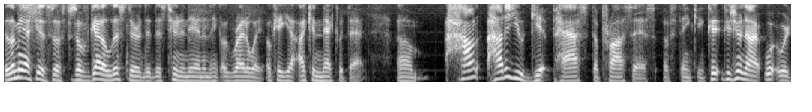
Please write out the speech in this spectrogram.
But let me ask you this. So, so we've got a listener that, that's tuning in and think oh, right away, okay, yeah, I connect with that. Um, how how do you get past the process of thinking? Because you and I, we're,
